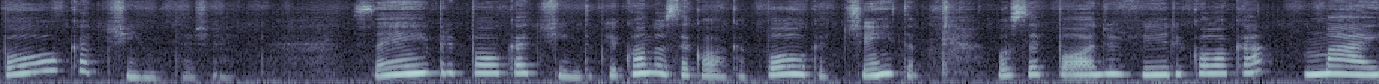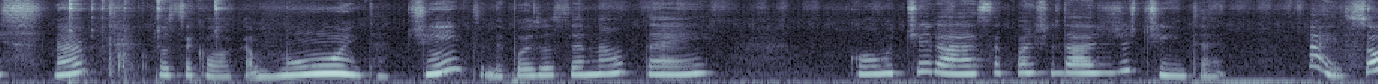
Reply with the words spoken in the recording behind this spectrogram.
pouca tinta, gente. Sempre pouca tinta, porque quando você coloca pouca tinta, você pode vir e colocar mais, né? Você coloca muita tinta, depois você não tem como tirar essa quantidade de tinta. É só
